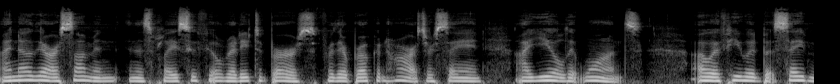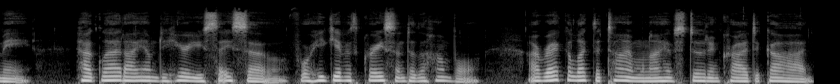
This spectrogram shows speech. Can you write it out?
I know there are some in, in this place who feel ready to burst, for their broken hearts are saying, I yield at once. Oh, if he would but save me! How glad I am to hear you say so, for he giveth grace unto the humble. I recollect the time when I have stood and cried to God,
